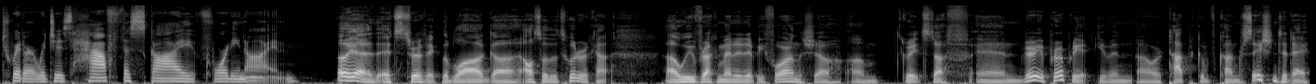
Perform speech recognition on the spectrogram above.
Twitter, which is half the sky forty nine. Oh yeah, it's terrific. The blog, uh, also the Twitter account. Uh, we've recommended it before on the show. Um, great stuff and very appropriate given our topic of conversation today.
